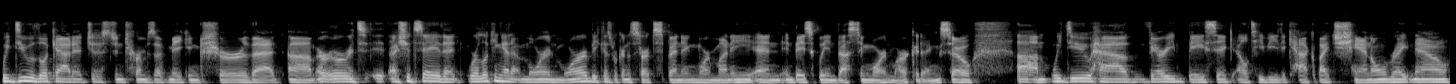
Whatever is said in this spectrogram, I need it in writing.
we do look at it just in terms of making sure that, um, or, or it's, it, I should say that we're looking at it more and more because we're going to start spending more money and, and basically investing more in marketing. So um, we do have very basic LTV to CAC by channel right now.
